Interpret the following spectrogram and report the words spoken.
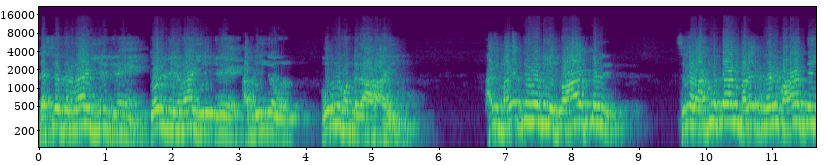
கஷ்டத்துல தான் இருக்கிறேன் தோல்வியில தான் இருக்கிறேன் அப்படிங்கிற ஒரு பொருள் கொண்டதாக ஆயிரும். அது மலத்தினுடைய துவாக்கள் சில ரகமத்தான மலக்குகள் வானத்தை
